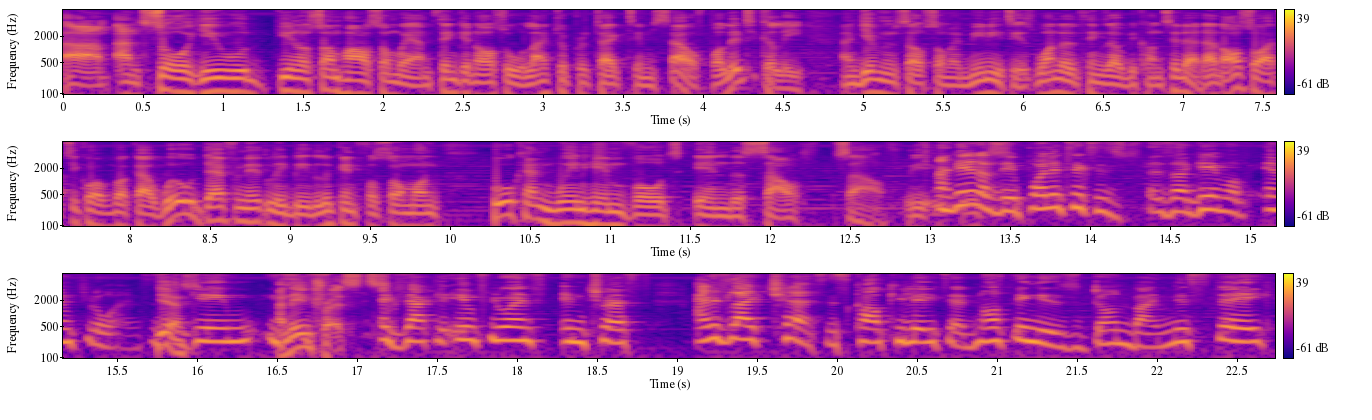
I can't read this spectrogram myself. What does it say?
Um, and so he would you know somehow somewhere i'm thinking also would like to protect himself politically and give himself some immunity. Is one of the things that we be considered. And also atiku abubakar will definitely be looking for someone who can win him votes in the south south. At the end of the day, politics is, is a game of influence. It's Yes, a game and it's- interests. Exactly, influence, interest, and it's like chess. It's calculated. Nothing is done by mistake.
